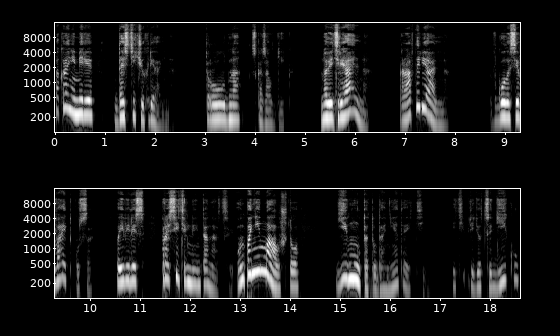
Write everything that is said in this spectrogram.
По крайней мере, достичь их реально. Трудно, сказал Дик. Но ведь реально, правда реально. В голосе Вайткуса появились просительные интонации. Он понимал, что ему-то туда не дойти. Идти придется Дику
